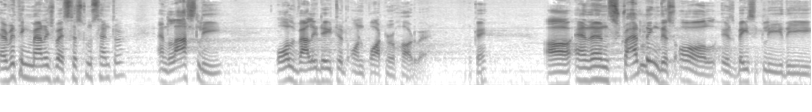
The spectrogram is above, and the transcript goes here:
Everything managed by System Center. And lastly, all validated on partner hardware. Okay? Uh, and then straddling this all is basically the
